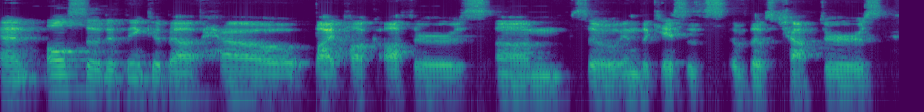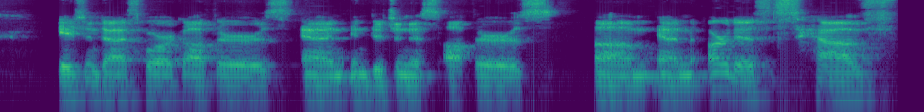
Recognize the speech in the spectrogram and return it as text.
and also to think about how BIPOC authors, um, so in the cases of those chapters, Asian diasporic authors and indigenous authors um, and artists have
